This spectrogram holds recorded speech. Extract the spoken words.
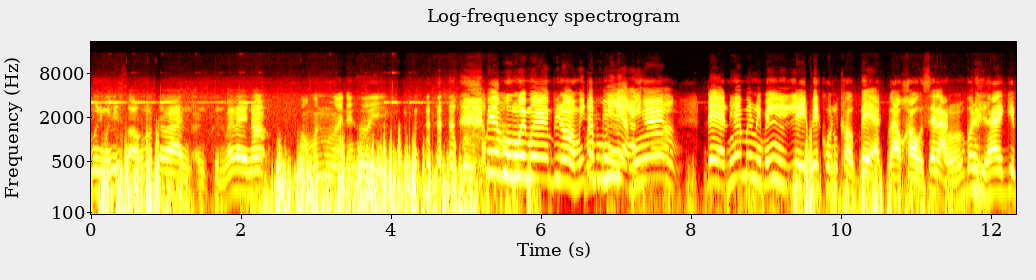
มือนี้มือที่สองเนาะแต่ว่าอันขึ้นไว้ๆเนาะเอามันเมื่อยเนี่ยเฮ้ยเบิ่งสภาพมีแต่ภูมิเมื่อยๆพี่น้องมีแต่ภูมิมีเดียกมีงานแดดแห้มึงนี่เป็นเลยไปคนเข่าแบกเหล่าเข่าใส่หลังบ่ได้ถ่ายคลิป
